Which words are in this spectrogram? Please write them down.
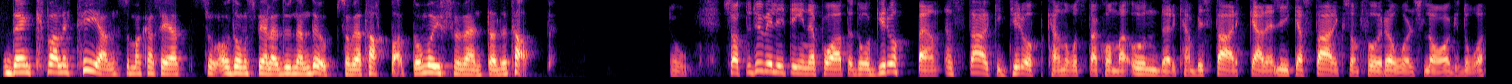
den kvaliteten som man kan säga att av de spelare du nämnde upp som vi har tappat, de var ju förväntade tapp. Jo. Så att du är lite inne på att då gruppen, en stark grupp kan åstadkomma under, kan bli starkare, lika stark som förra årets lag då.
